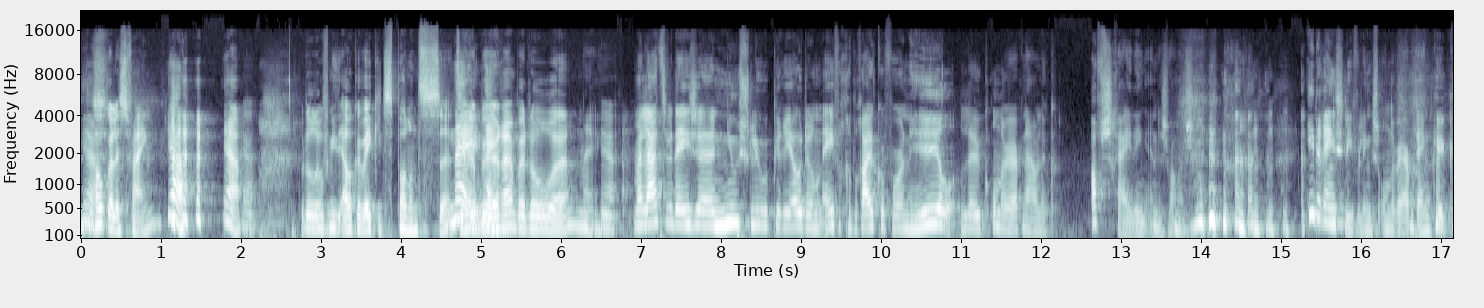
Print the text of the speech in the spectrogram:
Ja. Ook wel eens fijn. Ja, Ja. Ja. Ik bedoel, er hoeft niet elke week iets spannends eh, te Nee, gebeuren. nee. Ik bedoel, eh, nee. Ja. Maar laten we deze nieuwsluwe periode dan even gebruiken voor een heel leuk onderwerp, namelijk afscheiding en de zwangerschap. Iedereen's lievelingsonderwerp, denk ik.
